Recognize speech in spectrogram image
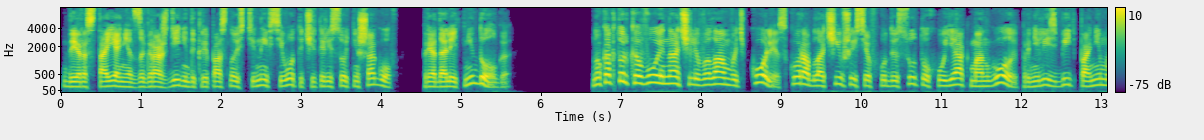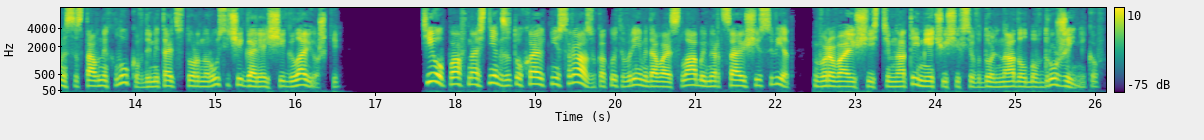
Да и расстояние от заграждений до крепостной стены всего-то четыре сотни шагов, преодолеть недолго. Но как только вои начали выламывать коли, скоро облачившиеся в худысуту хуяк монголы принялись бить по ним из составных луков, дометать в сторону русичей горящие головешки. Те, упав на снег, затухают не сразу, какое-то время давая слабый мерцающий свет, вырывающий из темноты мечущихся вдоль надолбов дружинников.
